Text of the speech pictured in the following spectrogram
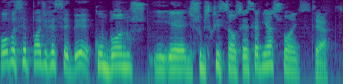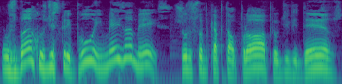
Ou você pode receber com bônus é, de subscrição, você recebe em ações. Certo. Os bancos distribuem mês a mês juros sobre capital próprio, dividendos,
